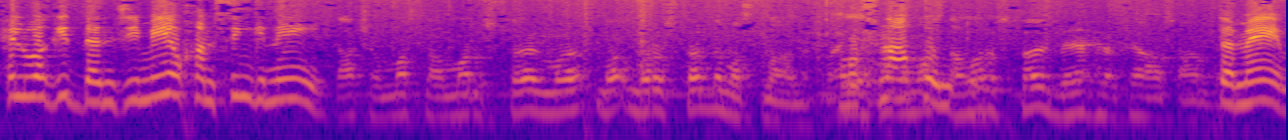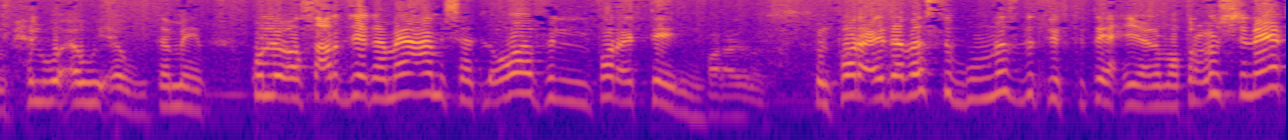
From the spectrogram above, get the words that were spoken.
حلوة جدا. دي 150 جنيه. ده عشان مصنع مارو ستايل. مار- مارو ستايل ده مصنعنا. مصنعكم. مصنع. مارو ستايل بنحرق فيها أسعار. تمام. حلو قوي قوي. تمام. كل الأسعار دي يا جماعة مش هتلاقوها في الفرع التاني. فرع بس. في الفرع ده بس بمناسبة الافتتاح. يعني ما تروحوش هناك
